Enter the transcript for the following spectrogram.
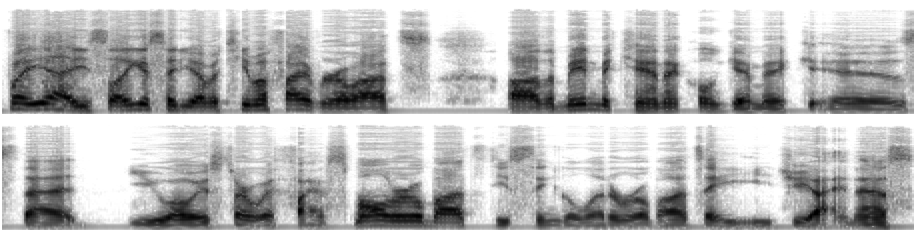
But yeah, so like I said, you have a team of five robots. Uh, the main mechanical gimmick is that you always start with five small robots, these single letter robots, A, E, G, I, and S,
